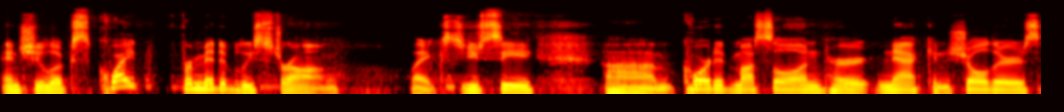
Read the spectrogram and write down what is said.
and she looks quite formidably strong. Like you see um, corded muscle on her neck and shoulders,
